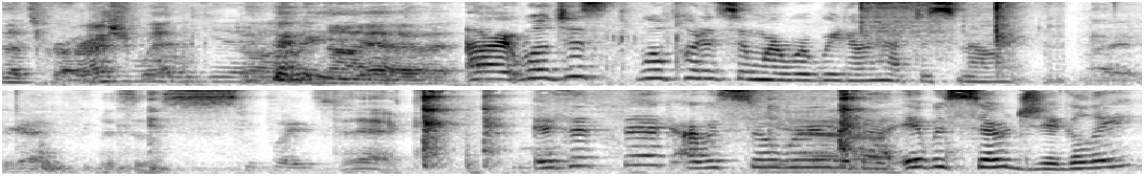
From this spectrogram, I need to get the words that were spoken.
That's gross. Fresh wet. Thank dog. I'm not Yeah. into it. All right, we'll just we'll put it somewhere where we don't have to smell it. All right, we got This is two plates. thick. Is it thick? I was so worried about it. It was so jiggly.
